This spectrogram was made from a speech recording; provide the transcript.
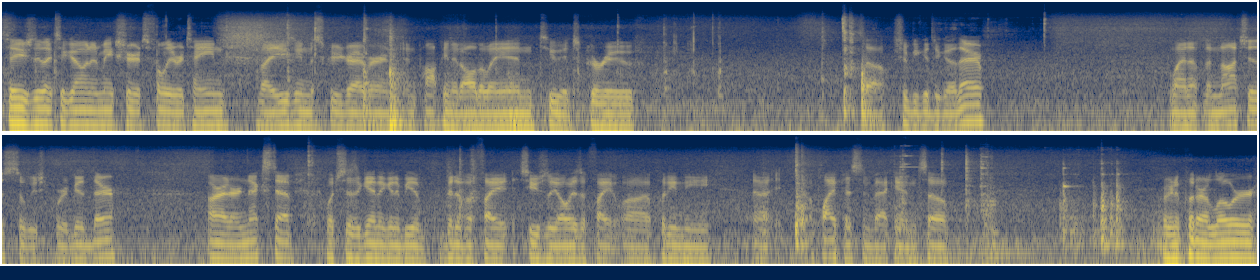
So I usually like to go in and make sure it's fully retained by using the screwdriver and, and popping it all the way in to its groove. So should be good to go there. Line up the notches so we, we're good there. All right, our next step, which is again going to be a bit of a fight. It's usually always a fight uh, putting the uh, apply piston back in. So we're going to put our lower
